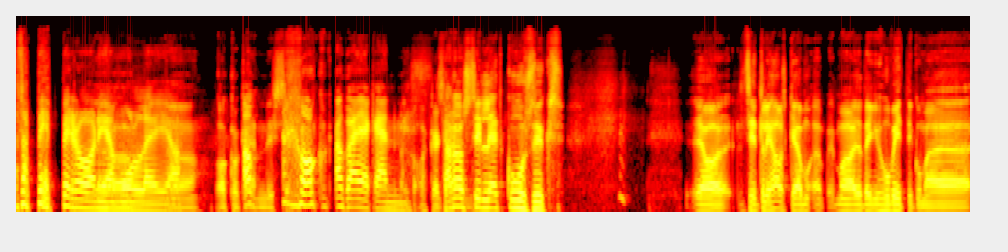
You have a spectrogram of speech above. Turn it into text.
ota pepperonia mulle ja Joo, Okko kännissä. onko, onko äijä kännissä. Sano silleen, että 6-1. Joo, siitä oli hauskaa. Mä- jotenkin huvitti, kun mä,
